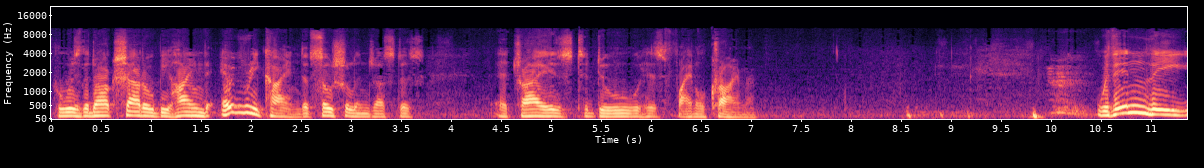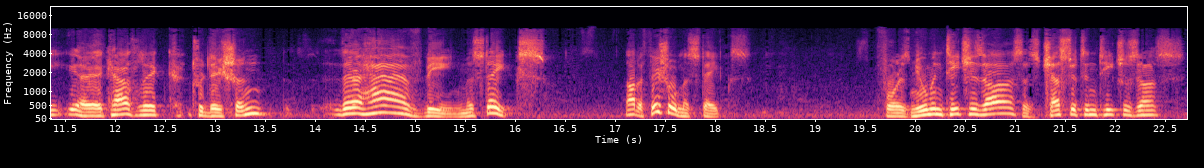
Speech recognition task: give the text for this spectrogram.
who is the dark shadow behind every kind of social injustice, uh, tries to do his final crime. Within the uh, Catholic tradition, there have been mistakes, not official mistakes. For as Newman teaches us, as Chesterton teaches us,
